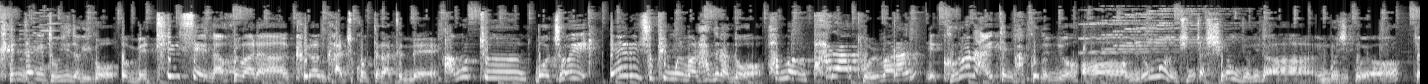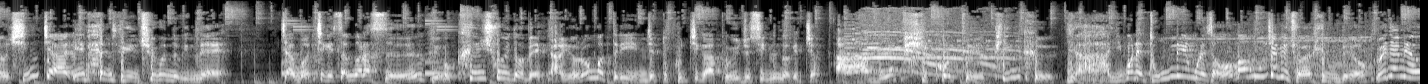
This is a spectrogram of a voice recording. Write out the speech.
굉장히 도시적이고, 또 매트릭스에 나올 만한 그런 가죽 코트 같은데, 아무튼, 뭐, 저희 L 쇼핑몰만 하더라도 한번 팔아볼 만한 예, 그런 아이템 같거든요. 아, 이런 거는 진짜 실용적이다. 멋있고요. 자, 진짜 일반적인 출근룩인데, 자, 멋지게 선글라스, 그리고 큰 숄더백, 아, 요런 것들이 이제 또 구찌가 보여줄 수 있는 거겠죠? 아, 모피 코트, 핑크. 야, 이번에 동네물에서 어마무시하게 줘야겠는데요? 왜냐면,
